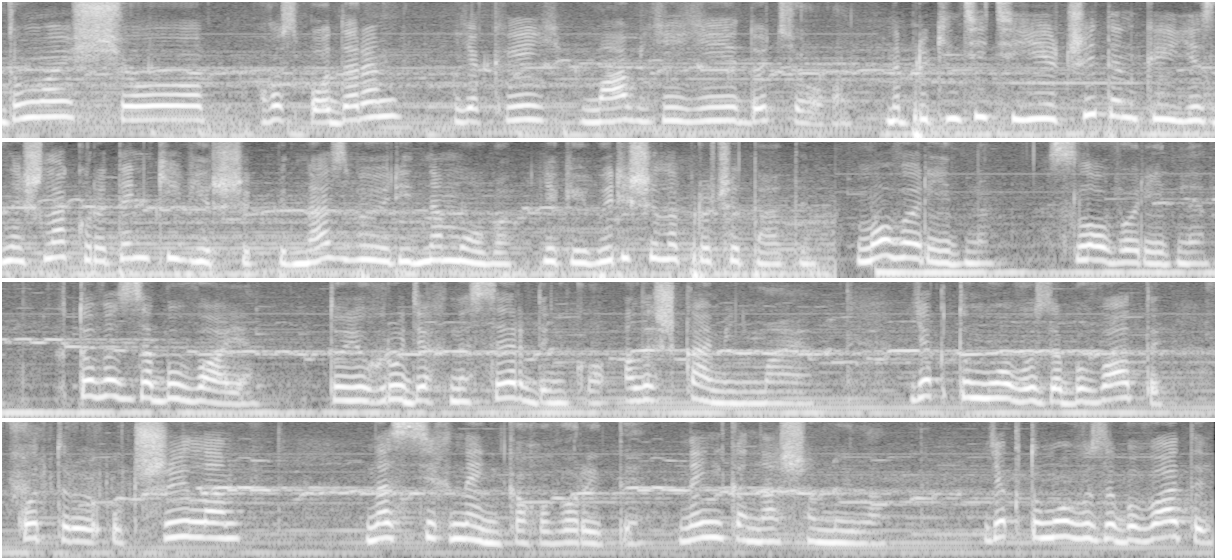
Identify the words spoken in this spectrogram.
думаю, що господарем, який мав її до цього. Наприкінці цієї читанки я знайшла коротенький віршик під назвою Рідна мова, який вирішила прочитати. Мова рідна, слово рідне. Хто вас забуває? Той у грудях не серденько, але ж камінь має. Як ту мову забувати, котрою учила нас всіх ненька говорити, ненька наша мила. Як ту мову забувати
